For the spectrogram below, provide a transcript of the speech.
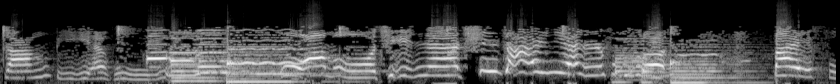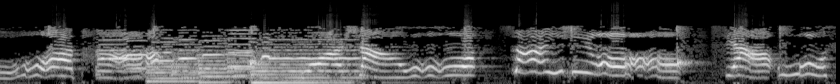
张别谷，我母亲啊吃斋念佛拜佛堂，我上午三休，下午四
